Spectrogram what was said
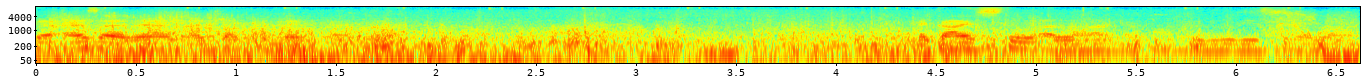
as I ran, I dropped the med pack. The guy's still alive. I can't believe he's still alive.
